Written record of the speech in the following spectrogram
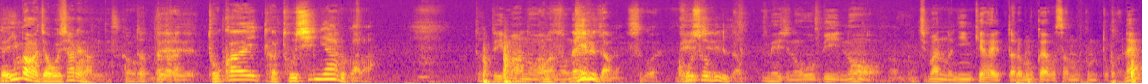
で今はじゃあおしゃれなんですかだってだから都会っていうか都心にあるから。だって今のあのねビルだもんすごい。高層ビルだもん。明治の OB の一番の人気入ったら向井治君とかね。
